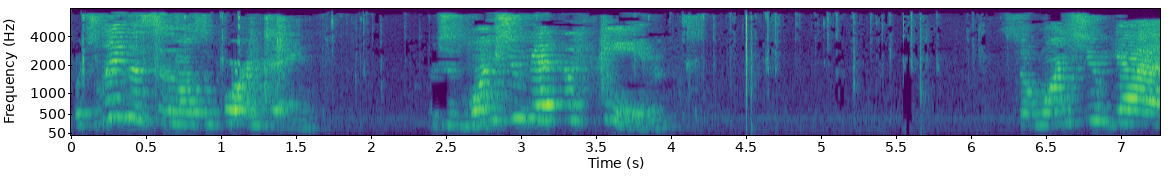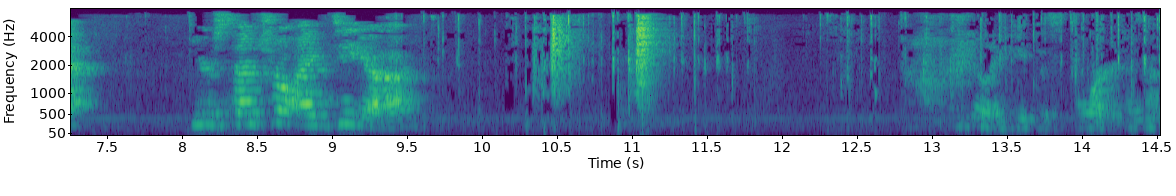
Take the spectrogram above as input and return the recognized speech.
which leads us to the most important thing, which is once you get the theme, so once you get your central idea, I really hate this board. Doesn't.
